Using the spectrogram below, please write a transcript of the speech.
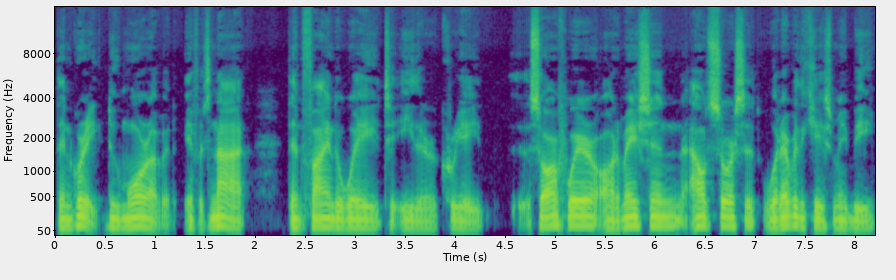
then great, do more of it. If it's not, then find a way to either create uh, software, automation, outsource it, whatever the case may be,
